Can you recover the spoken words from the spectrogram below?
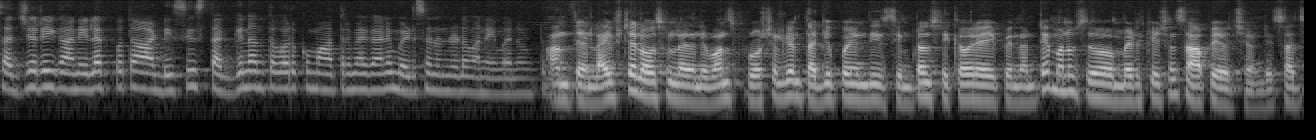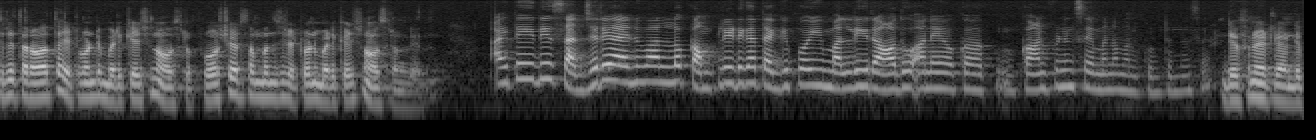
సర్జరీ కానీ లేకపోతే ఆ డిసీజ్ తగ్గినంత వరకు మాత్రమే కానీ మెడిసిన్ ఉండడం అని ఏమైనా ఉంటుంది అంతే లైఫ్ స్టైల్ అవసరం లేదండి. వన్స్ ప్రోస్టల్ గ్లాండ్ తగ్గిపోయింది సిమ్టమ్స్ రికవరీ అయిపోయిందంటే మనం మెడికేషన్స్ ఆపేయచ్చు అండి సర్జరీ తర్వాత ఎటువంటి మెడికేషన్ అవసరం ప్రోస్టేట్ సంబంధించిన ఎటువంటి మెడికేషన్ అవసరం లేదు. అయితే ఇది సర్జరీ అయిన వాళ్ళలో కంప్లీట్గా తగ్గిపోయి మళ్ళీ రాదు అనే ఒక కాన్ఫిడెన్స్ ఏమైనా అనుకుంటుందా సార్? డెఫినెట్లీ అండి.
